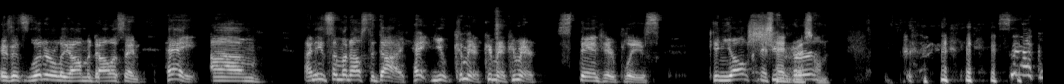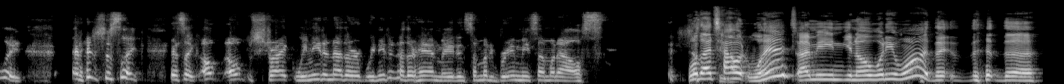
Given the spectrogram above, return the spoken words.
is it's literally Amidala saying, "Hey, um, I need someone else to die. Hey, you come here, come here, come here. Stand here, please. Can y'all Put shoot her?" on. exactly and it's just like it's like oh oh strike we need another we need another handmaid and somebody bring me someone else It's Well, just- that's how it went. I mean, you know, what do you want? The the, the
